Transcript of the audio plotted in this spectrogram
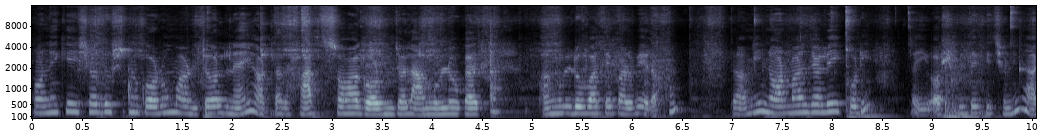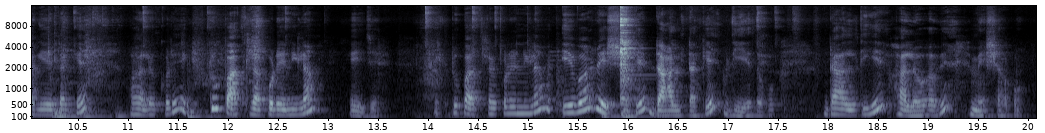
অনেকেই সদুষ্ণ গরম আর জল নেয় অর্থাৎ হাত সওয়া গরম জল, আঙুল ডোকা আঙুল ডোবাতে পারবে এরকম। তো আমি নর্মাল জলেই করি, তাই অসুবিধে কিছু নেই। আগে এটাকে ভালো করে একটু পাতলা করে নিলাম। এই যে, একটু পাতলা করে নিলাম। এবার এর সাথে ডালটাকে দিয়ে দেবো। ডাল দিয়ে ভালোভাবে মেশাবো ব্যাস।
